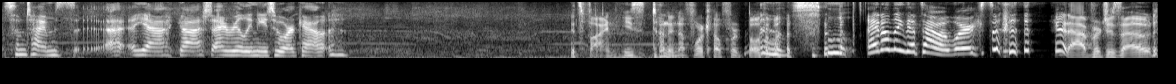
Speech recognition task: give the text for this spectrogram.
Sometimes, uh, yeah. Gosh, I really need to work out. It's fine. He's done enough workout for both of us. I don't think that's how it works. it averages out.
